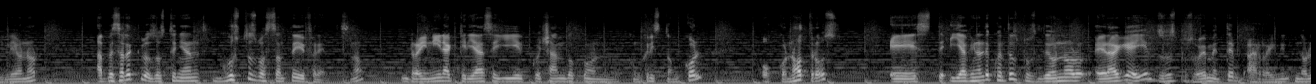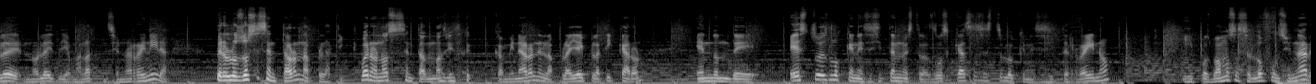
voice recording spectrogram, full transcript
y Leonor, a pesar de que los dos tenían gustos bastante diferentes, ¿no? Rhaenyra quería seguir cochando con, con Kristen Cole o con otros, este, y a final de cuentas, pues Leonor era gay, entonces, pues obviamente a no le, no le llamaba la atención a Reinira. Pero los dos se sentaron a platicar. Bueno, no se sentaron, más bien caminaron en la playa y platicaron. En donde esto es lo que necesitan nuestras dos casas, esto es lo que necesita el reino. Y pues vamos a hacerlo funcionar.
